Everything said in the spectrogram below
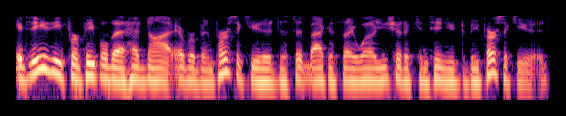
It's easy for people that had not ever been persecuted to sit back and say, well, you should have continued to be persecuted.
